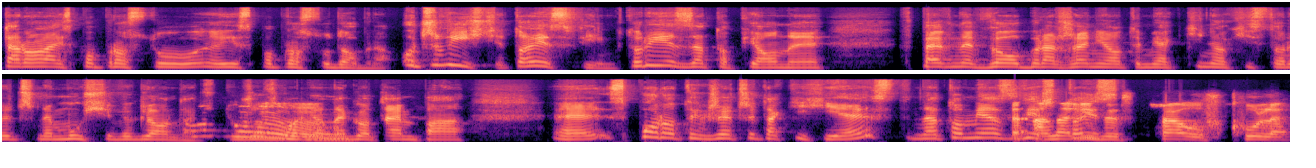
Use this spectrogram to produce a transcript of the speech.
ta rola jest po prostu, jest po prostu dobra. Oczywiście, to jest film, który jest zatopiony w pewne wyobrażenie o tym, jak kino historyczne musi wyglądać. Dużo mm. zwolnionego tempa. E, sporo tych rzeczy takich jest, natomiast wiesz, Analizy to jest... strzałów, kule,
